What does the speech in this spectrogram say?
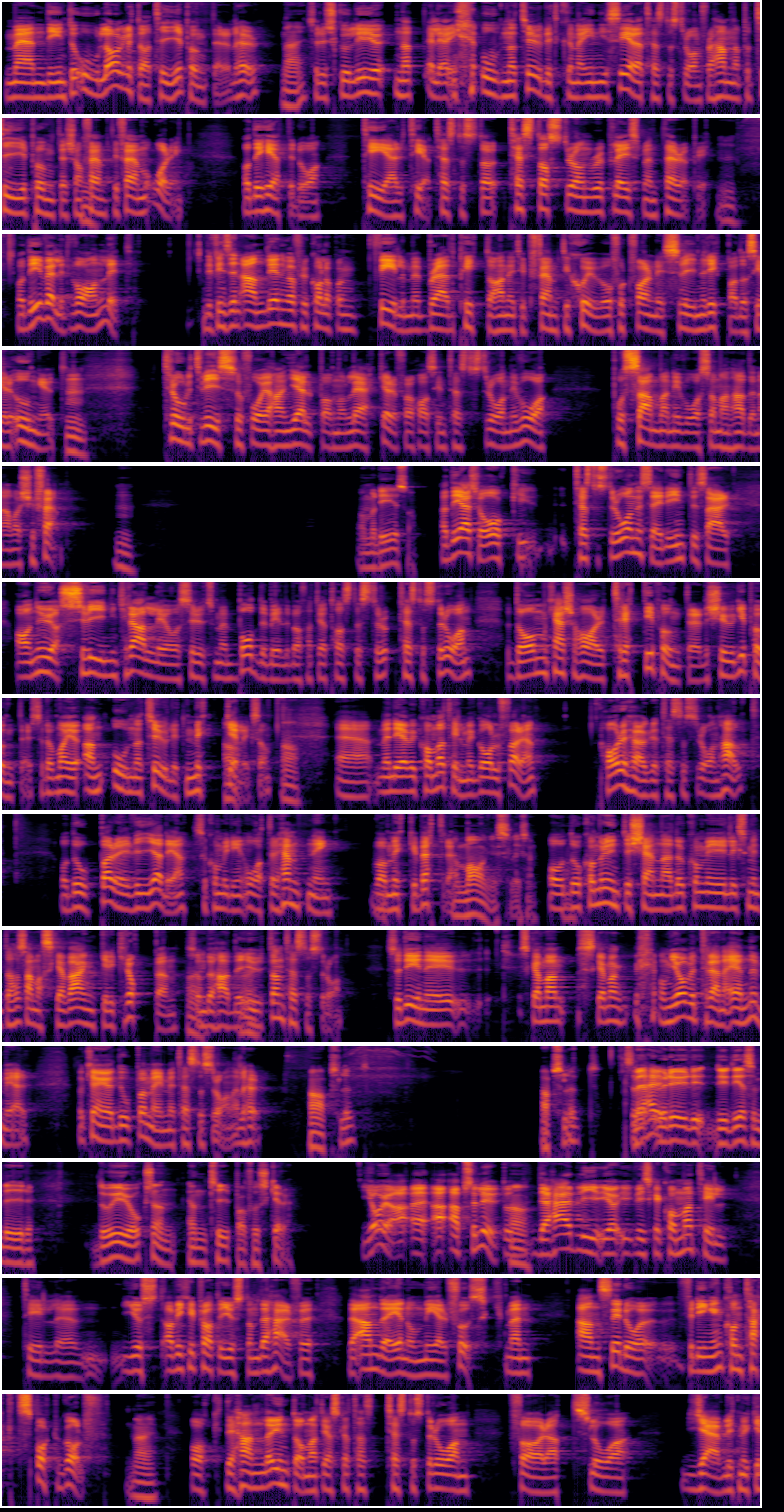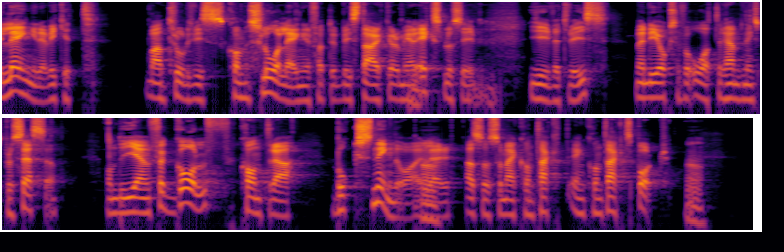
Men det är ju inte olagligt att ha 10 punkter, eller hur? Nej. Så du skulle ju eller, onaturligt kunna injicera testosteron för att hamna på 10 punkter som 55-åring. Och det heter då TRT, testoster- Testosterone Replacement Therapy. Och det är väldigt vanligt. Det finns en anledning varför du kollar på en film med Brad Pitt och han är typ 57 och fortfarande är svinrippad och ser ung ut. Troligtvis så får ju han hjälp av någon läkare för att ha sin testosteronnivå på samma nivå som han hade när han var 25. Ja men det är ju så. Ja, det är så. Och testosteron i sig, det är inte så här, ja nu är jag svinkrallig och ser ut som en bodybuilder bara för att jag tar testo- testosteron. De kanske har 30 punkter eller 20 punkter, så de har ju onaturligt mycket liksom. Ja. Eh, men det jag vill komma till med golfare, har du högre testosteronhalt och dopar dig via det så kommer din återhämtning vara mycket bättre. ja magiskt liksom. Och då kommer du inte känna, då kommer du liksom inte ha samma skavanker i kroppen som du hade utan testosteron. Så det är ska man, ska man, om jag vill träna ännu mer, då kan jag dopa mig med testosteron, eller hur? Ja absolut. Absolut. Så men det här- men det är ju det, är det som blir, då är det ju också en, en typ av fuskare. Ja, ja, absolut. Och Ja. det här blir, ja, vi ska komma till, till eh, just, ja vi kan ju prata just om det här, för det andra är nog mer fusk. Men anser då, för det är ingen kontaktsport golf. Nej. Och det handlar ju inte om att jag ska ta testosteron för att slå jävligt mycket längre, vilket man troligtvis kommer slå längre för att du blir starkare och mer explosiv, givetvis. Men det är också för återhämtningsprocessen. Om du jämför golf kontra boxning då, eller alltså som är kontakt, en kontaktsport. Ja.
